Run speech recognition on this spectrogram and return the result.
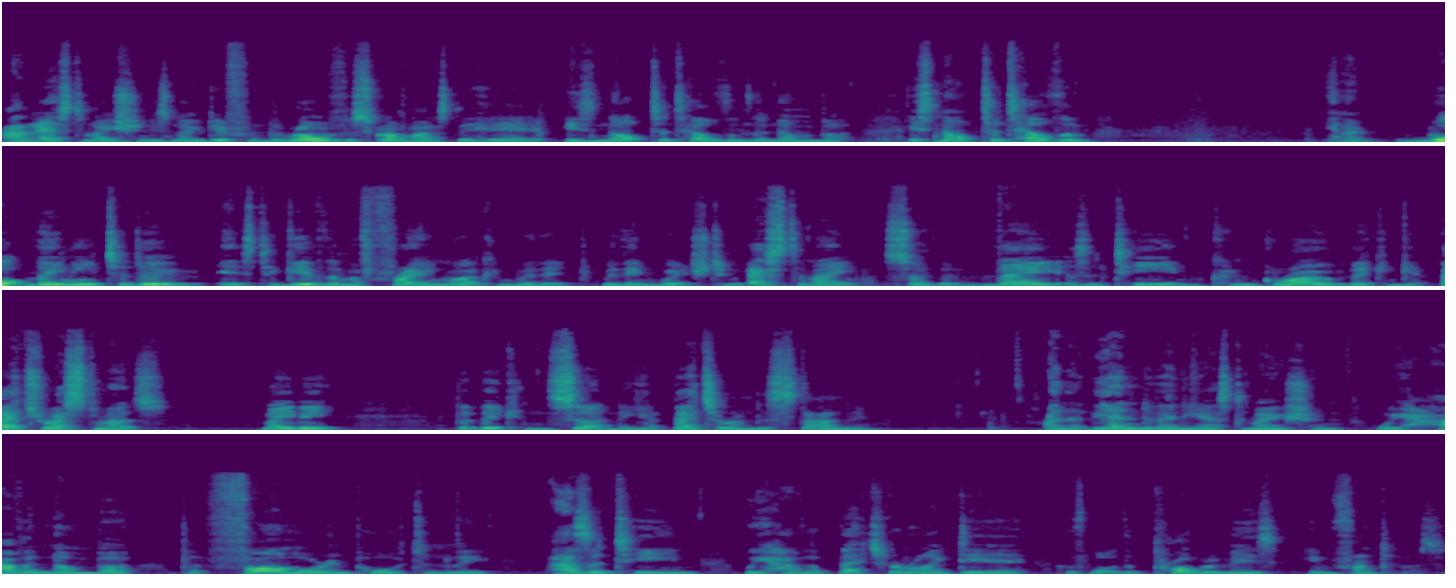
and estimation is no different. The role of the Scrum Master here is not to tell them the number, it's not to tell them you know what they need to do is to give them a framework and with it within which to estimate so that they as a team can grow they can get better estimates maybe but they can certainly get better understanding. And at the end of any estimation we have a number but far more importantly as a team we have a better idea of what the problem is in front of us.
